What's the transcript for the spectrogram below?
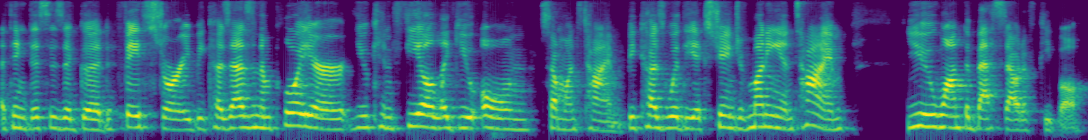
I think this is a good faith story because as an employer, you can feel like you own someone's time because with the exchange of money and time, you want the best out of people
